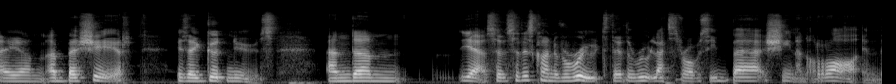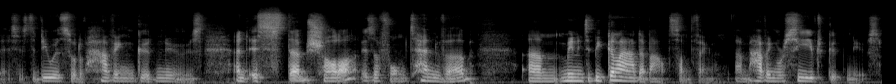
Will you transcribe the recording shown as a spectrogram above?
a um, a bashir is a good news, and um, yeah, so so this kind of root, the, the root letters are obviously ba, shin, and ra in this. It's to do with sort of having good news. And istabshara is a form ten verb, um, meaning to be glad about something, um, having received good news.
